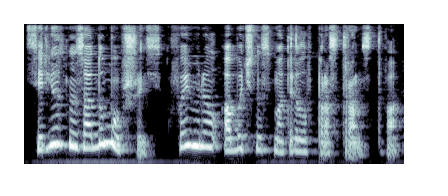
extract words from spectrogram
Серьезно задумавшись, Феймрил обычно смотрела в пространство,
